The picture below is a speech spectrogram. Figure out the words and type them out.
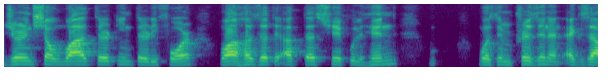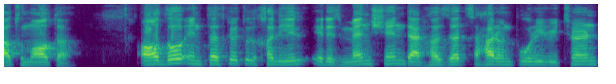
during Shawwal 1334, while Hazrat Aqdas Sheikhul Hind was imprisoned and exiled to Malta. Although in Tazkiratul Khalil it is mentioned that Hazrat Saharanpuri returned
